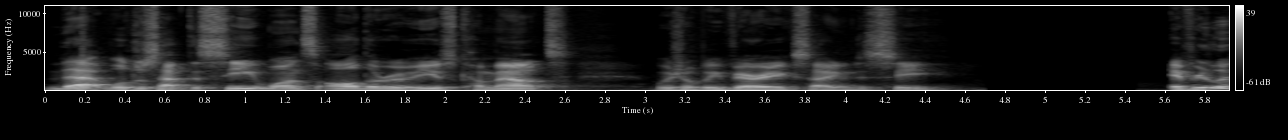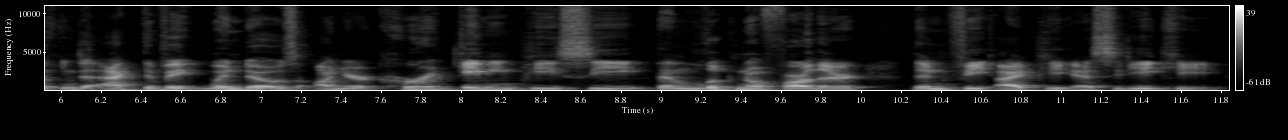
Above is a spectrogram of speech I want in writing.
That we'll just have to see once all the reviews come out, which will be very exciting to see. If you're looking to activate Windows on your current gaming PC, then look no farther than VIP SCD-Key.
